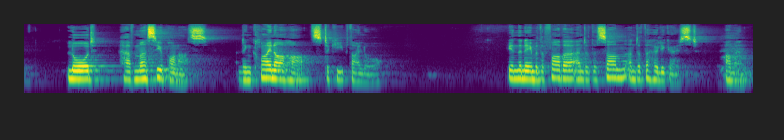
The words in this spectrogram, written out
Lord, have mercy upon us and incline our hearts to keep thy law. In the name of the Father and of the Son and of the Holy Ghost. Amen.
